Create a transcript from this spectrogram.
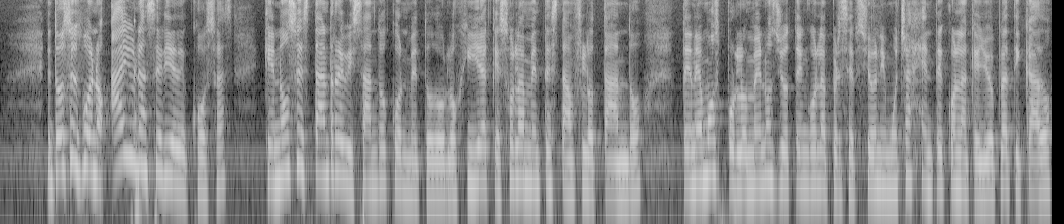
Entonces, bueno, hay una serie de cosas que no se están revisando con metodología, que solamente están flotando. Tenemos, por lo menos yo tengo la percepción y mucha gente con la que yo he platicado,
